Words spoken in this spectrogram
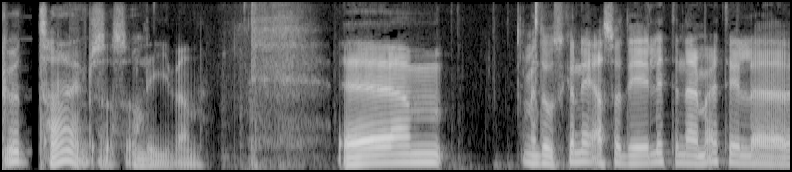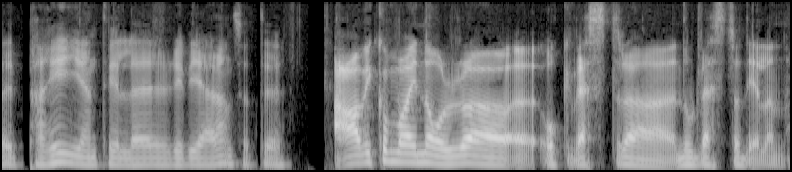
Good times alltså. liven. Ehm, Men då ska ni, alltså det är lite närmare till eh, Paris än till eh, Rivieran så att, eh, ja, vi kommer vara i norra och västra, nordvästra delen.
